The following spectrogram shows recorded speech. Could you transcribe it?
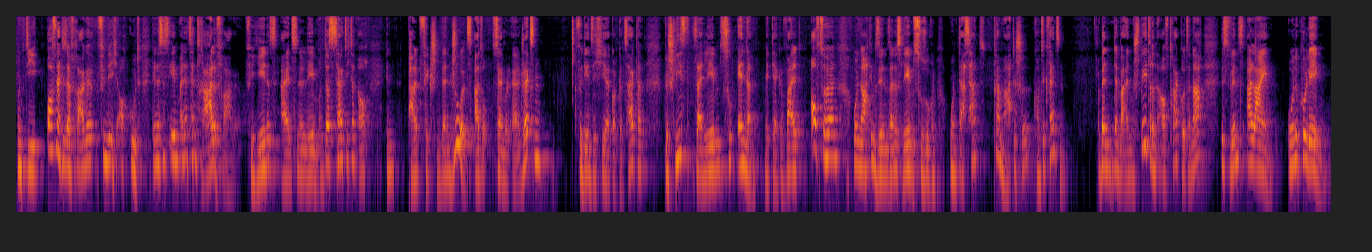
Und die Offenheit dieser Frage finde ich auch gut, denn es ist eben eine zentrale Frage für jedes einzelne Leben. Und das zeigt sich dann auch in Pulp Fiction. Denn Jules, also Samuel L. Jackson, für den sich hier Gott gezeigt hat, beschließt, sein Leben zu ändern, mit der Gewalt aufzuhören und nach dem Sinn seines Lebens zu suchen. Und das hat dramatische Konsequenzen. Wenn, denn bei einem späteren Auftrag, kurz danach, ist Vince allein, ohne Kollegen.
